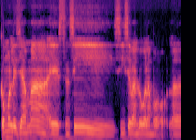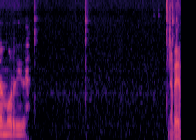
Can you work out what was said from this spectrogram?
¿cómo les llama? Este, sí, sí se van luego a la mordida. A ver,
